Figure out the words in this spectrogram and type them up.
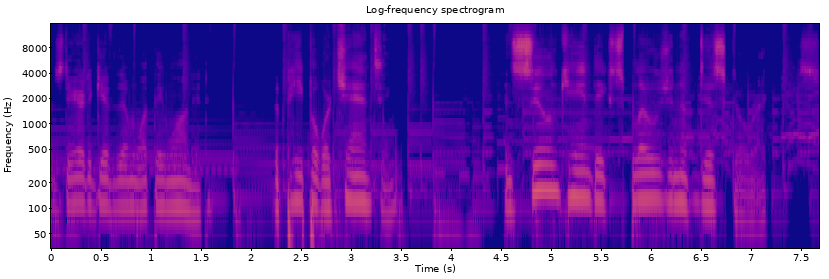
was there to give them what they wanted. The people were chanting, and soon came the explosion of disco records.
